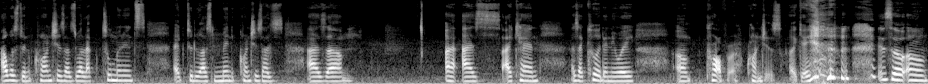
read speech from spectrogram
i was doing crunches as well like two minutes like to do as many crunches as as um uh, as i can as i could anyway um proper crunches okay? So um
